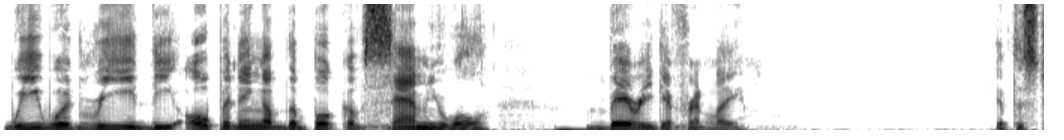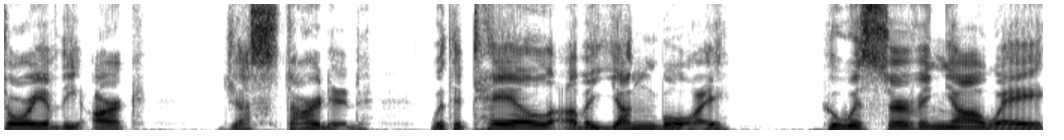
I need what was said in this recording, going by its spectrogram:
we would read the opening of the book of Samuel very differently. If the story of the Ark just started with a tale of a young boy who was serving Yahweh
